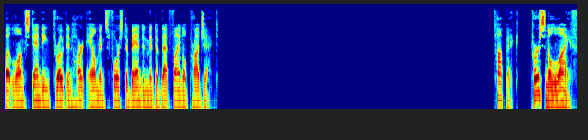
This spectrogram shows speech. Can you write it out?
but long-standing throat and heart ailments forced abandonment of that final project. Personal life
